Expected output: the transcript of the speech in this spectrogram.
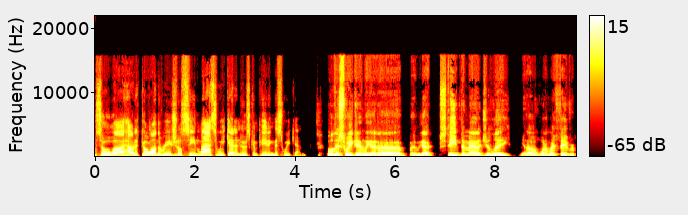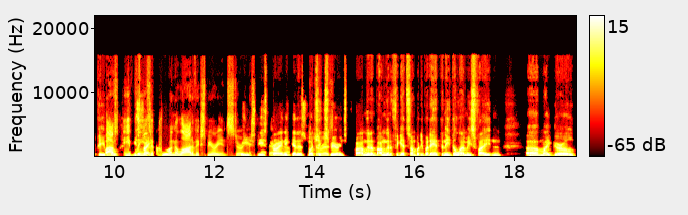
so uh, how did it go on the regional scene last weekend and who's competing this weekend? Well, this weekend we got uh we got Steve the manager Lee. You know, one of my favorite people. Wow, Steve He's Lee fight- is accruing a lot of experience during He's, he's trying to get as much Sure is. experience. I'm gonna I'm gonna forget somebody, but Anthony Delemmy's fighting. Uh, my girl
